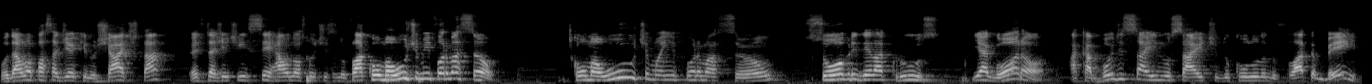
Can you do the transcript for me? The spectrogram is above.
vou dar uma passadinha aqui no chat, tá? Antes da gente encerrar o nosso Notícias no Fla com uma última informação, com uma última informação sobre De La Cruz. E agora, ó, acabou de sair no site do Coluna do Fla também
